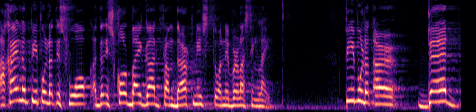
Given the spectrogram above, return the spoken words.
a kind of people that is walk that is called by God from darkness to an everlasting light. People that are dead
